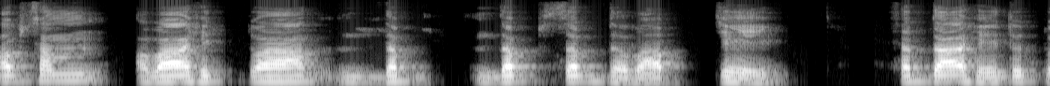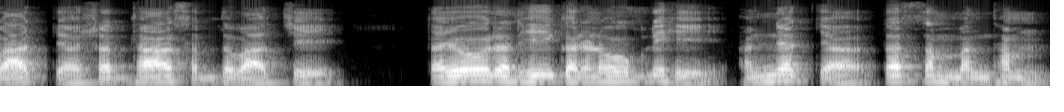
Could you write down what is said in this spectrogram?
अपसम अवाहित्वा दप्शब्दवाच्ये शब्दाहेतुत्वाच्च श्रद्धा शब्दवाच्ये तयोरधिकरणोऽग्निः, अन्यच्च तत्सम्बन्धं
